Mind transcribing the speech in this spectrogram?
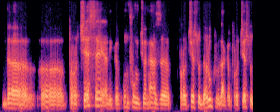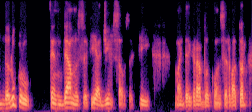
de uh, procese, adică cum funcționează procesul de lucru, dacă procesul de lucru te îndeamnă să fii agil sau să fii mai degrabă conservator.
